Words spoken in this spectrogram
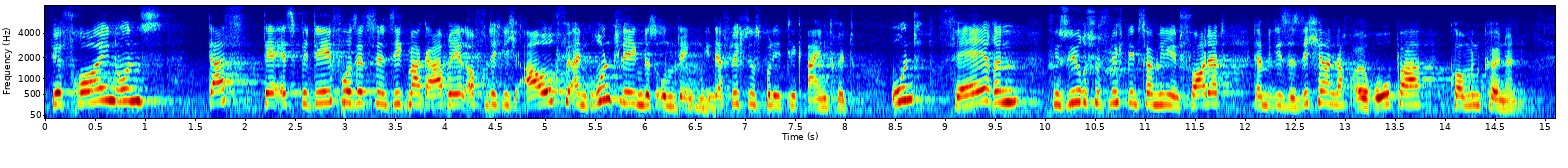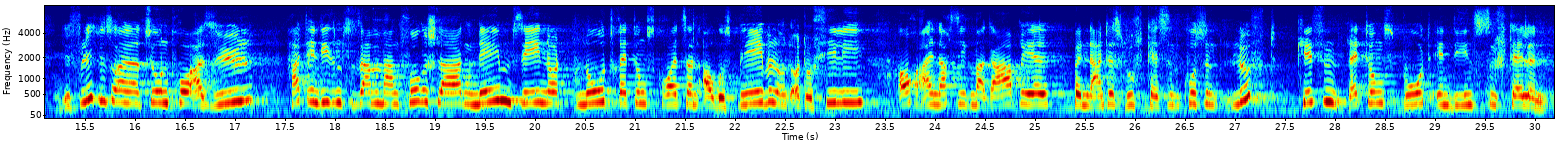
Wir freuen uns, dass der SPD-Vorsitzende Sigmar Gabriel offensichtlich auch für ein grundlegendes Umdenken in der Flüchtlingspolitik eintritt und fairen für syrische Flüchtlingsfamilien fordert, damit diese sicher nach Europa kommen können. Die Flüchtlingsorganisation Pro Asyl hat in diesem Zusammenhang vorgeschlagen, neben Seenotrettungskreuzern August Bebel und Otto Schily auch ein nach Sigmar Gabriel benanntes Luftkissenrettungsboot in Dienst zu stellen.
